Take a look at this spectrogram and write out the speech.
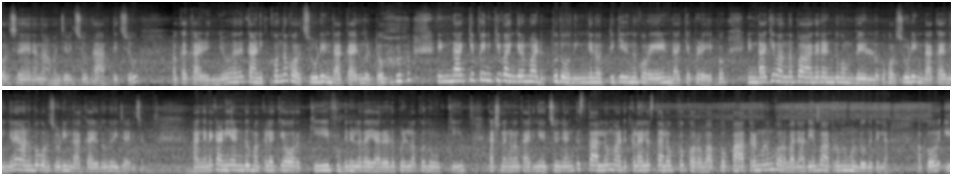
കുറച്ച് നേരം നാമം ജപിച്ചു പ്രാർത്ഥിച്ചു ഒക്കെ കഴിഞ്ഞു. അത് കണിക്കൊന്ന കുറച്ചുകൂടി ഉണ്ടാക്കായിരുന്നു കേട്ടോ ഉണ്ടാക്കിയപ്പോൾ എനിക്ക് ഭയങ്കര മടുപ്പ് തോന്നി. ഇങ്ങനെ ഒറ്റയ്ക്ക് ഇരുന്ന് കുറേ ഉണ്ടാക്കിയപ്പോഴേ ഇപ്പോൾ ഉണ്ടാക്കി വന്നപ്പോൾ ആകെ രണ്ട് കൊമ്പേ ഉള്ളൂ. അപ്പോൾ കുറച്ചുകൂടി ഉണ്ടാക്കായിരുന്നു ഇങ്ങനെ കാണുമ്പോൾ കുറച്ചുകൂടി ഉണ്ടാക്കായിരുന്നു എന്ന് വിചാരിച്ചു. അങ്ങനെ കണി കണ്ടു മക്കളെയൊക്കെ ഉറക്കി ഫുഡിനുള്ള തയ്യാറെടുപ്പുകളിലൊക്കെ നോക്കി കഷ്ണങ്ങളും കരിഞ്ഞു വെച്ചു. ഞങ്ങൾക്ക് സ്ഥലവും അടുക്കളയിലെ സ്ഥലമൊക്കെ കുറവാണ് അപ്പോൾ പാത്രങ്ങളും കുറവാണ് അധികം പാത്രമൊന്നും കൊണ്ടുവന്നിട്ടില്ല. അപ്പോൾ ഈ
